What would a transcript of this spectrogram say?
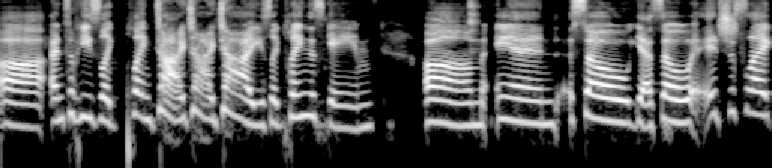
Uh, and so he's like playing die, die, die. He's like playing this game. Um, and so yeah, so it's just like,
